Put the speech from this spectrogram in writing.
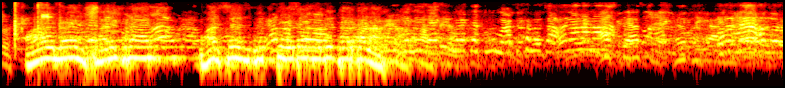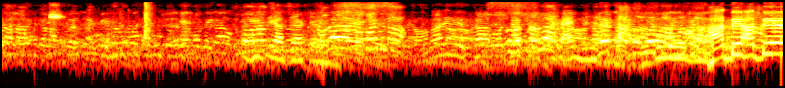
এই আবুল্লা ধর আবুল্লা আইলন শালিগ্রাম ভার্সেস বুদ্ধিহাদা নদীর ধারপাড়া হাত দিয়ে হাত দিয়ে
